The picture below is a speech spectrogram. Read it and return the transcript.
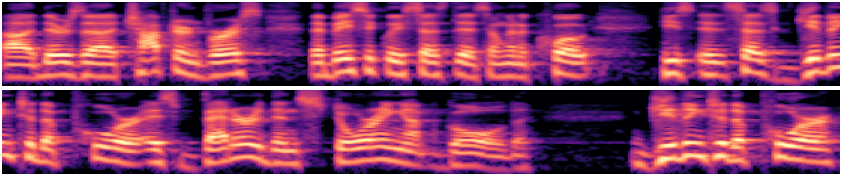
uh, there's a chapter and verse that basically says this I'm going to quote. It says, Giving to the poor is better than storing up gold Giving to the poor,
